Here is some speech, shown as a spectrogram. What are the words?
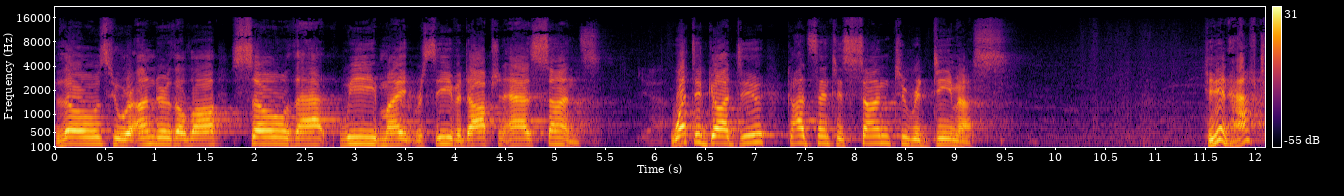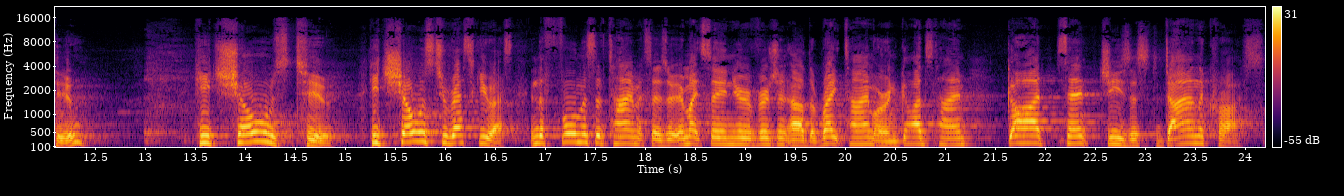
those who were under the law, so that we might receive adoption as sons. Yeah. What did God do? God sent his Son to redeem us. He didn't have to, he chose to. He chose to rescue us. In the fullness of time, it says, or it might say in your version, uh, the right time or in God's time, God sent Jesus to die on the cross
